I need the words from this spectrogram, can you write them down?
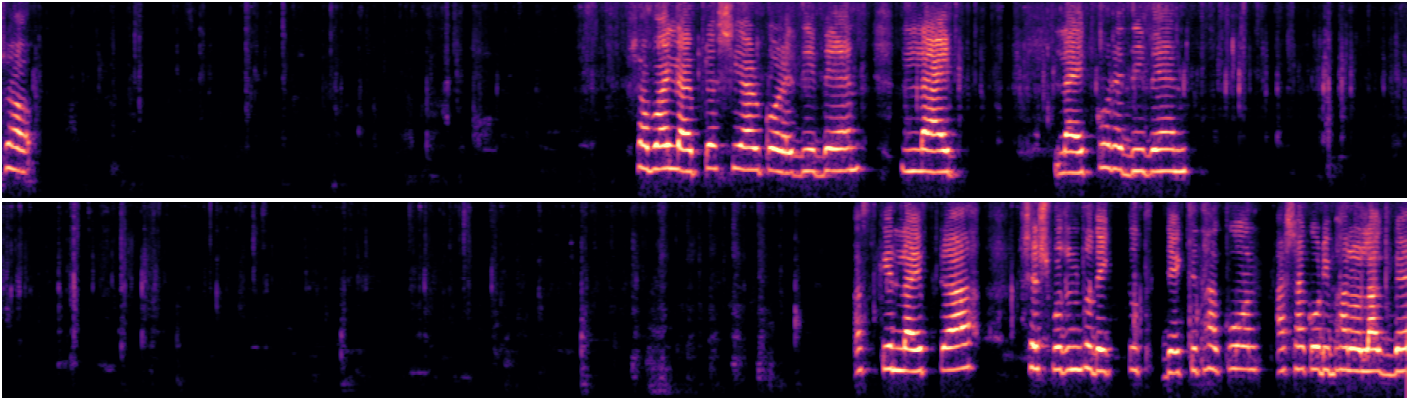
সব সবাই লাইভটা শেয়ার করে দিবেন। লাইক লাইক করে দিবেন। আজকের লাইভটা শেষ পর্যন্ত দেখতে দেখতে থাকুন। আশা করি ভালো লাগবে।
